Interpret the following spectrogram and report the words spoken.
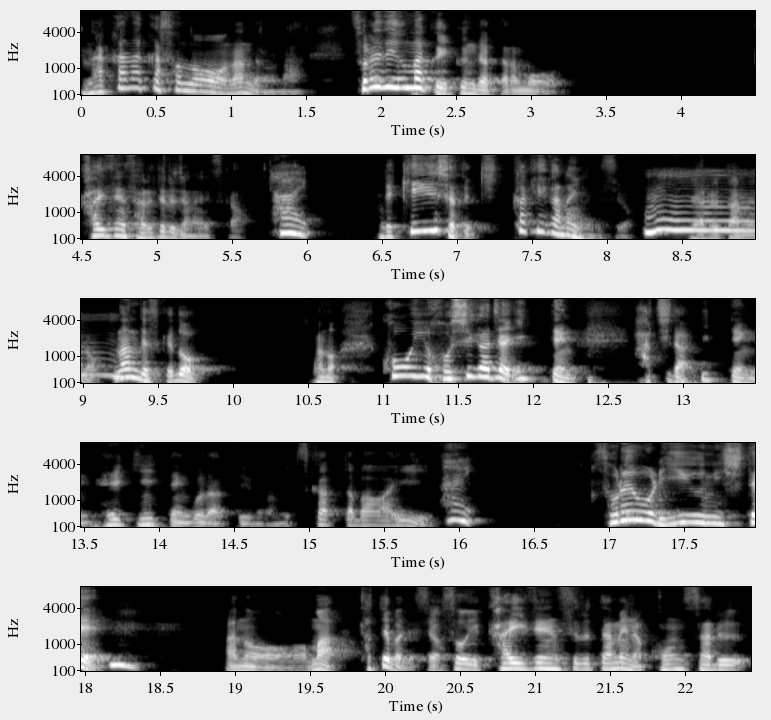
なかなかその、なんだろうな、それでうまくいくんだったらもう、改善されてるじゃないですか。はい。で、経営者ってきっかけがないんですよ。やるための。なんですけど、あの、こういう星がじゃあ1.8だ、1. 点、平均1.5だっていうのが見つかった場合、はい。それを理由にして、うん、あの、まあ、例えばですよ、そういう改善するためのコンサル、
